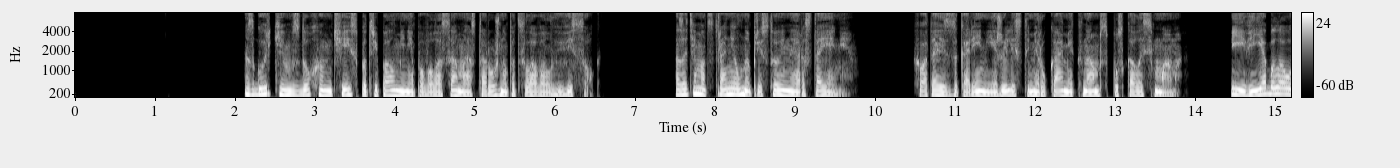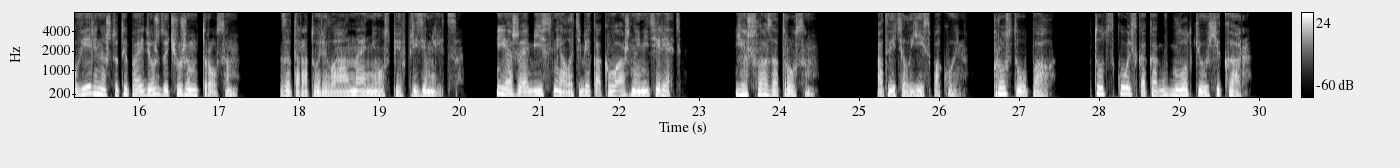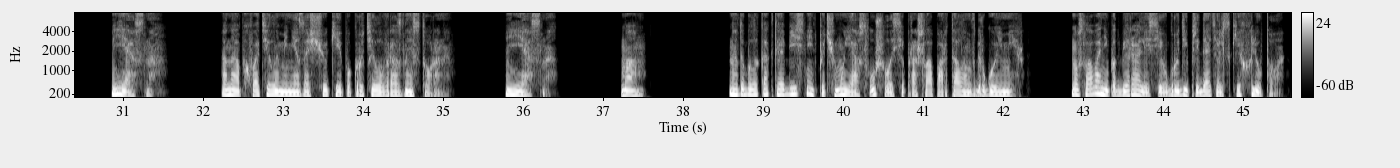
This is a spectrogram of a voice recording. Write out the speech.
С горьким вздохом Чейз потрепал меня по волосам и осторожно поцеловал в висок. А затем отстранил на пристойное расстояние. Хватаясь за коренья, жилистыми руками к нам спускалась мама. «Иви, я была уверена, что ты пойдешь за чужим тросом», — затараторила она, не успев приземлиться. «Я же объясняла тебе, как важно не терять». «Я шла за тросом», — ответил ей спокойно. «Просто упала. Тут скользко, как в глотке у Хикара». «Ясно». Она обхватила меня за щеки и покрутила в разные стороны. «Ясно. Мам, надо было как-то объяснить, почему я ослушалась и прошла порталом в другой мир но слова не подбирались и в груди предательски хлюпало.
